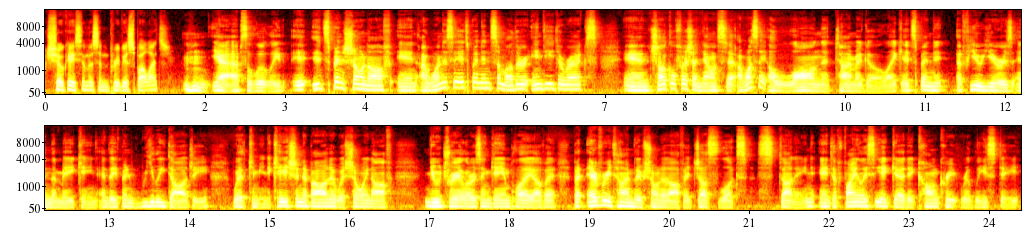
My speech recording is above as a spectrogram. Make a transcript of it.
showcasing this in previous spotlights? Mm-hmm. Yeah, absolutely. It, it's been shown off in, I want to say it's been in some other indie directs, and Chucklefish announced it, I want to say a long time ago. Like, it's been a few years in the making, and they've been really dodgy with communication about it, with showing off new trailers and gameplay of it. But every time they've shown it off, it just looks stunning. And to finally see it get a concrete release date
